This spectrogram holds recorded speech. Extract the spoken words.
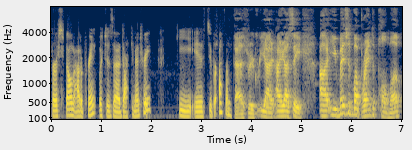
first film, Out of Print, which is a documentary. He is super awesome. That is very. Yeah, I, I gotta say, uh, you mentioned about Brian De Palma,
